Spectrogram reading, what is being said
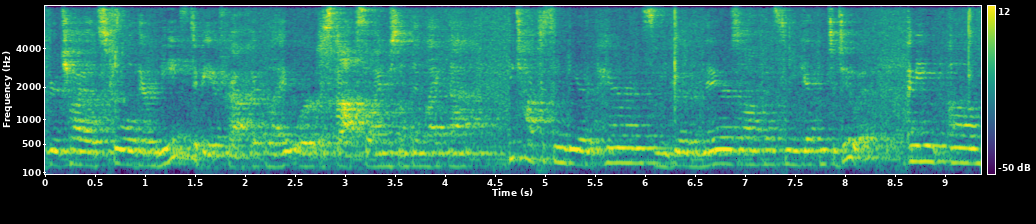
your child's school there needs to be a traffic light or a stop sign or something like that, you talk to some of the other parents and you go to the mayor's office and you get them to do it. I mean, um,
